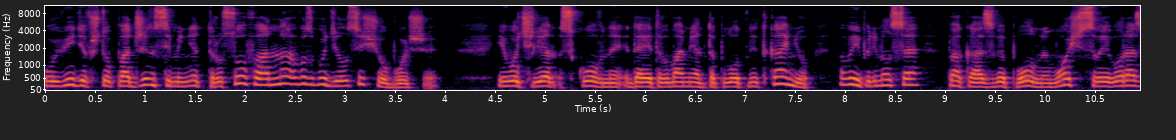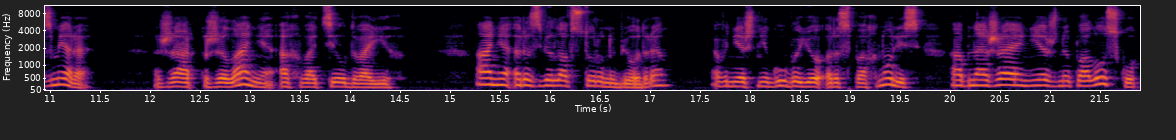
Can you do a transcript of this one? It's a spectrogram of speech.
Увидев, что под джинсами нет трусов, Анна возбудилась еще больше. Его член, скованный до этого момента плотной тканью, выпрямился, показывая полную мощь своего размера. Жар желания охватил двоих. Аня развела в сторону бедра. Внешние губы ее распахнулись, обнажая нежную полоску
